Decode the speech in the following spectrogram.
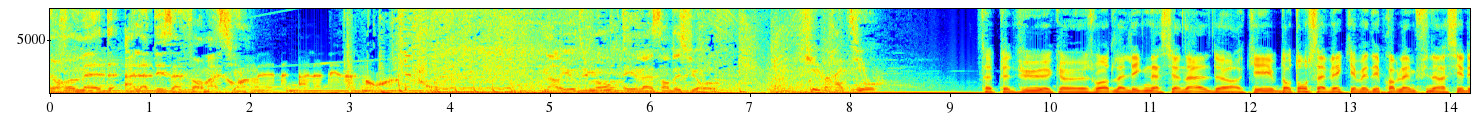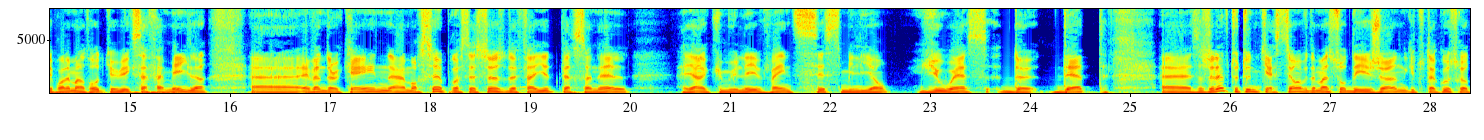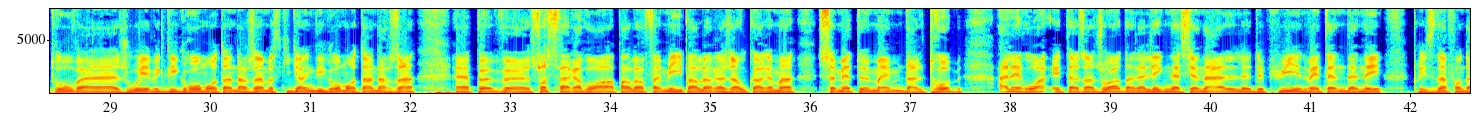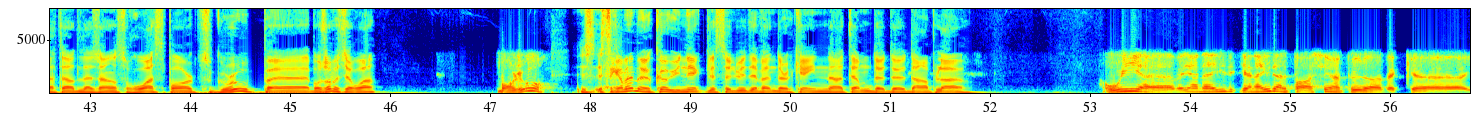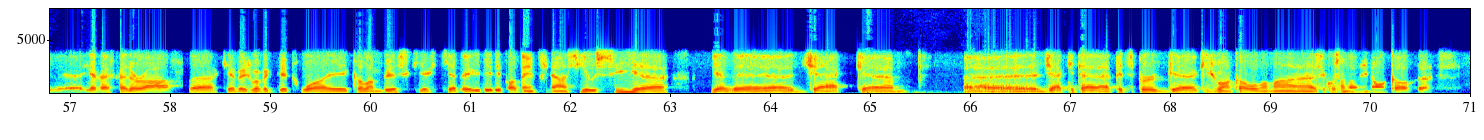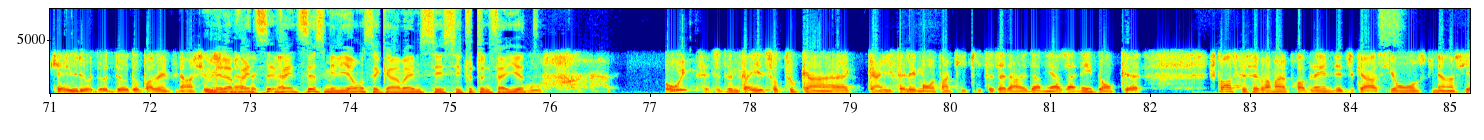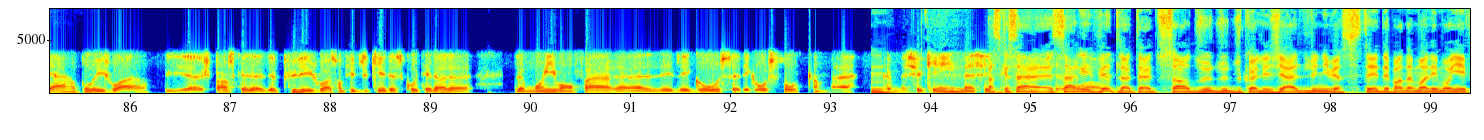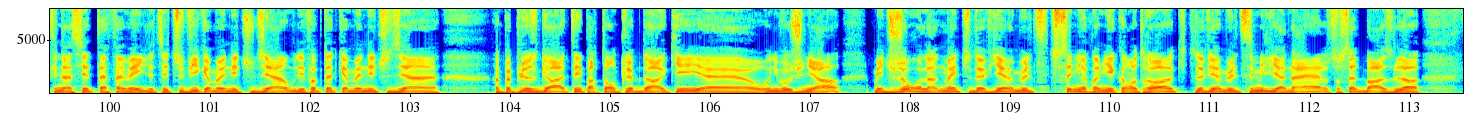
Le remède à la désinformation. Mario Dumont et Vincent Dessureau. Cube Radio. Tu as peut-être vu qu'un joueur de la Ligue nationale de hockey, dont on savait qu'il y avait des problèmes financiers, des problèmes entre autres qu'il y a eu avec sa famille, là, euh, Evander Kane, a amorcé un processus de faillite personnelle ayant accumulé 26 millions US de dette. Euh, ça soulève toute une question, évidemment, sur des jeunes qui tout à coup se retrouvent à jouer avec des gros montants d'argent parce qu'ils gagnent des gros montants d'argent, euh, peuvent euh, soit se faire avoir par leur famille, par leur agent, ou carrément se mettre eux-mêmes dans le trouble. Alain Roy est agent de joueur dans la Ligue nationale depuis une vingtaine d'années, président fondateur de l'agence Roy Sports Group. bonjour, Monsieur Roy. Bonjour. C'est quand même un cas unique, celui d'Evander Kane, en termes de d'ampleur. Oui, euh, ben, il y en a eu, il y en a eu dans le passé un peu là, avec euh, il y avait Fedorov euh, qui avait joué avec Détroit et Columbus qui, qui avait eu des, des problèmes financiers aussi. Euh, il y avait Jack Jack qui était à Pittsburgh qui joue encore au moment c'est quoi son dernier nom encore qui a eu d'autres problèmes financiers mais aussi. Mais là 26, 26 millions c'est quand même c'est c'est toute une faillite. Ouf. C'est une faillite, surtout quand, quand il fait les montants qu'il faisait dans les dernières années. Donc, euh, je pense que c'est vraiment un problème d'éducation financière pour les joueurs. Euh, je pense que le, plus les joueurs sont éduqués de ce côté-là, le, le moins ils vont faire euh, les, grosses des grosses fautes comme hmm. comme M. King. Parce que ça, ça arrive vite là. Tu sors du, du, du collégial, de l'université, dépendamment des moyens financiers de ta famille. Là, tu vis comme un étudiant ou des fois peut-être comme un étudiant un peu plus gâté par ton club de hockey euh, au niveau junior, mais du jour au lendemain, tu deviens un multi, tu signes un premier contrat, tu deviens multimillionnaire sur cette base-là.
